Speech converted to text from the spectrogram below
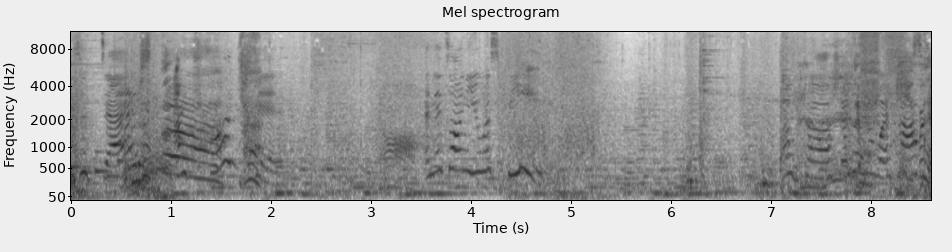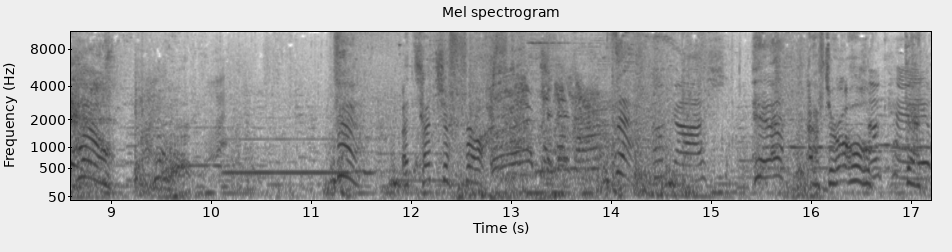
Is it dead? I charged it! And it's on USB! Oh gosh, I don't know what happened. A touch of frost. Oh gosh. After all Okay, that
